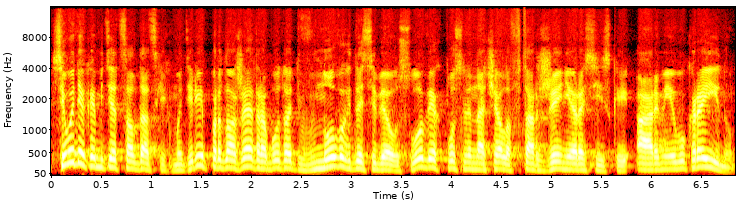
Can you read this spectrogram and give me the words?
Сегодня Комитет солдатских матерей продолжает работать в новых для себя условиях после начала вторжения российской армии в Украину.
